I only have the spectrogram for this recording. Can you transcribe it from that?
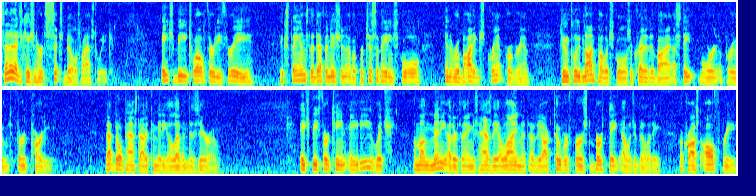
Senate Education heard six bills last week. HB 1233 expands the definition of a participating school in the robotics grant program to include non-public schools accredited by a state board approved third party. That bill passed out of committee 11 to 0. HB 1380, which among many other things has the alignment of the October 1st birth date eligibility across all three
